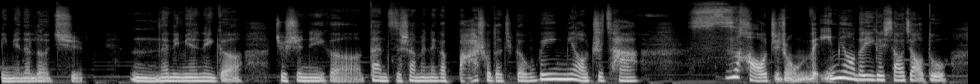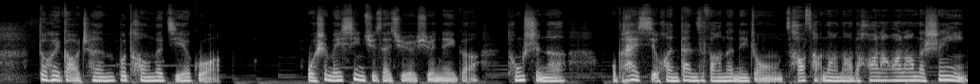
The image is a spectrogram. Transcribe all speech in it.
里面的乐趣。嗯，那里面那个就是那个担子上面那个把手的这个微妙之差，丝毫这种微妙的一个小角度，都会搞成不同的结果。我是没兴趣再去学那个。同时呢。我不太喜欢担子房的那种吵吵闹闹的哗啦哗啦的声音，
